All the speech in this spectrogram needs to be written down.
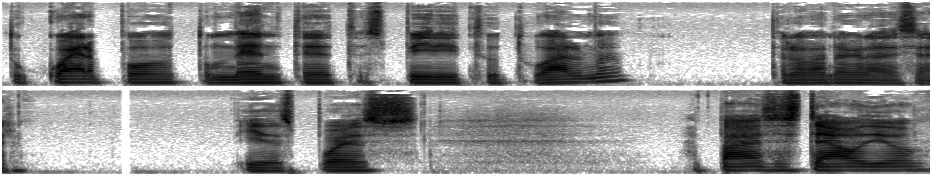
tu cuerpo, tu mente, tu espíritu, tu alma, te lo van a agradecer. Y después apagas este audio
